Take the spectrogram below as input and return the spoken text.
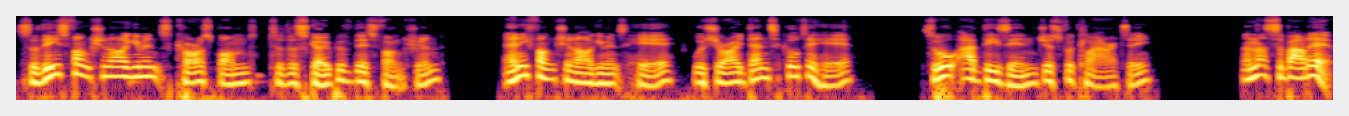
So these function arguments correspond to the scope of this function any function arguments here, which are identical to here. So we'll add these in just for clarity. And that's about it.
